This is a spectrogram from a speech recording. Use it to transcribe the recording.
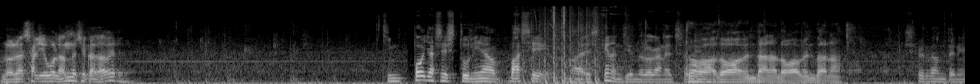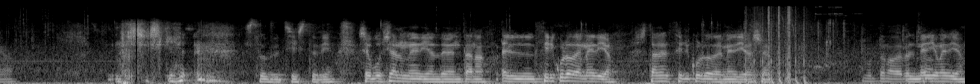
No le ha salido volando ese cadáver. ¿Quién pollas estunea base? Madre, es que no entiendo lo que han hecho. Toda, toda ventana, toda ventana. Qué suerte han tenido. es que. Esto es de chiste, tío. Se puso en medio el de ventana. El círculo de medio. Está en el círculo de medio ese. El medio, medio.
